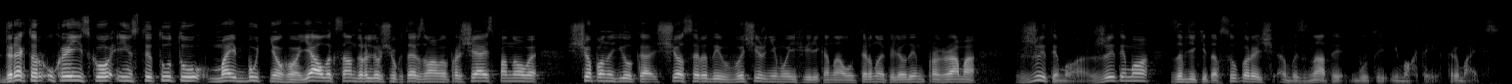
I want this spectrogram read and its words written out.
директор Українського інституту майбутнього. Я, Олександр Люрчук, теж з вами прощаюсь, панове. Щопонеділка, щосереди в вечірньому ефірі каналу Тернопіль 1 програма Житимо. Житимо завдяки та всупереч, аби знати, бути і могти. Тримайтеся.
